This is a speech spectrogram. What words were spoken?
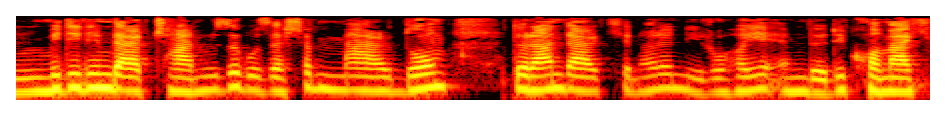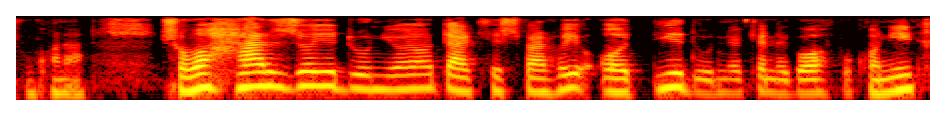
می‌دیدیم در چند روز گذشته مردم دارن در کنار نیروهای امدادی کمک می‌کنن. شما هر جای دنیا در کشورهای عادی دنیا که نگاه بکنید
